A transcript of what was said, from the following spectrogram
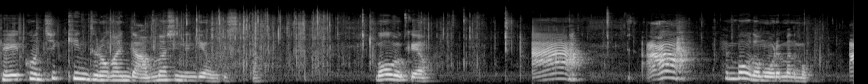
베이컨, 치킨 들어가 있는데 안 맛있는 게 어디 있을까? 먹어볼게요. 아! 아! 햄버거 너무 오랜만에 먹. 아!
